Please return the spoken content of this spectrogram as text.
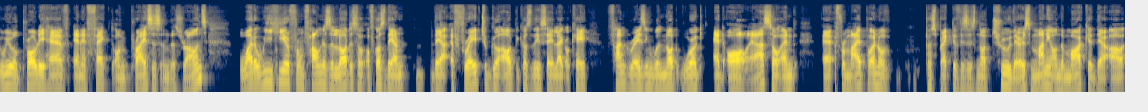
we will probably have an effect on prices in this rounds. What we hear from founders a lot is, of course, they are they are afraid to go out because they say like, okay, fundraising will not work at all. Yeah. So, and uh, from my point of perspective, this is not true. There is money on the market. There are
